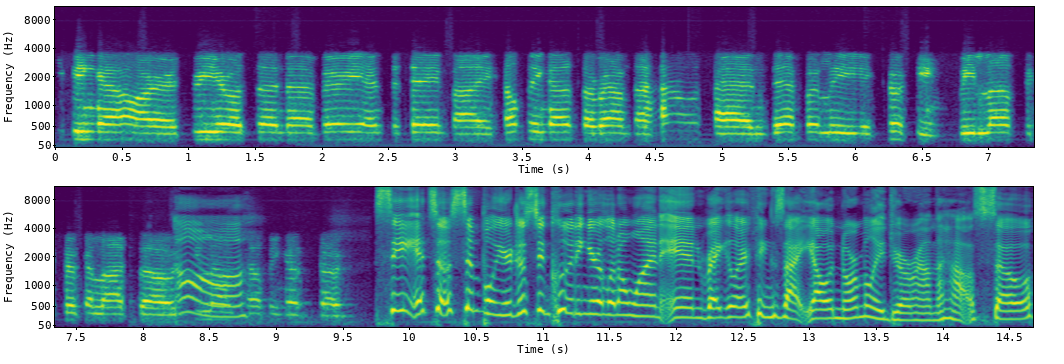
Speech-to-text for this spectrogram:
keeping uh, our three-year-old son uh, very entertained by helping us around the house and definitely cooking. We love to cook a lot, so she loves helping us cook. See, it's so simple. You're just including your little one in regular things that y'all would normally do around the house. So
